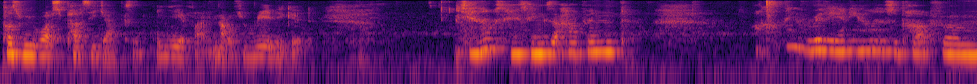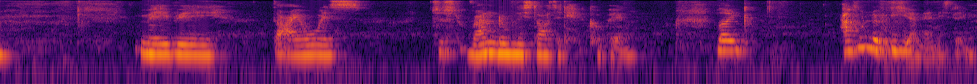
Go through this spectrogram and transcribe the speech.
Because we watched Percy Jackson in year five, and that was really good. Yeah, that was the things that happened. I can't think of really any others apart from maybe that I always just randomly started hiccuping. Like, I wouldn't have eaten anything,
